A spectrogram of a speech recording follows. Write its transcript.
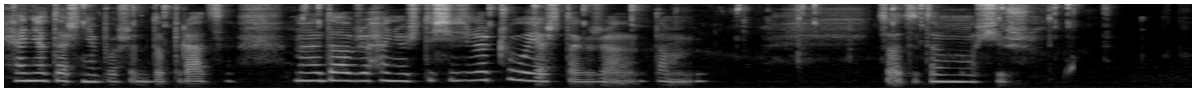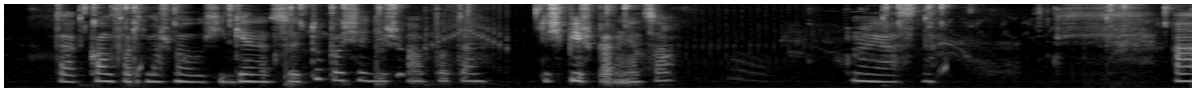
Henio też nie poszedł do pracy. No ale dobrze, Heniuś, ty się źle czujesz, także tam... Co ty tam musisz? Tak, komfort, masz mały higienę, to sobie tu posiedzisz, a potem... Ty śpisz pewnie, co? No jasne. A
